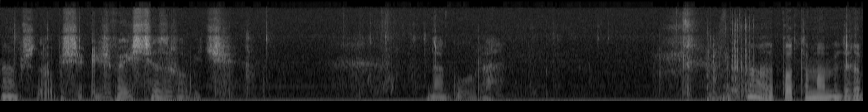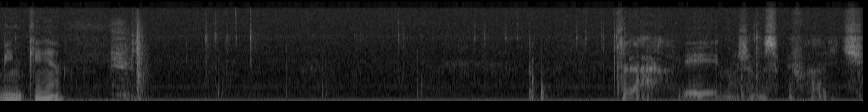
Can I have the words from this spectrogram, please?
No, przydałoby się jakieś wejście zrobić na górę. No ale potem mamy drabinki, nie? Trach i możemy sobie wchodzić.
